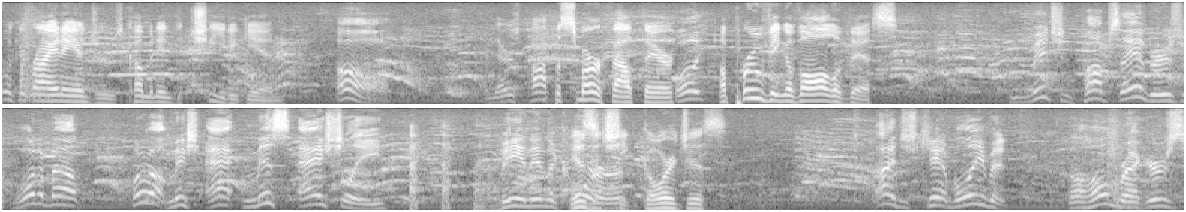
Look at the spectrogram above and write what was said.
Look at Ryan Andrews coming in to cheat again. oh, And there's Papa Smurf out there Well- approving of all of this. you mentioned Pops Andrews. What about what about Miss A- Miss Ashley being in the corner? Isn't she gorgeous? I just can't believe it. The homewreckers.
